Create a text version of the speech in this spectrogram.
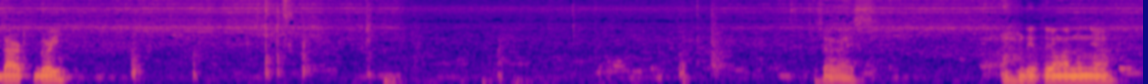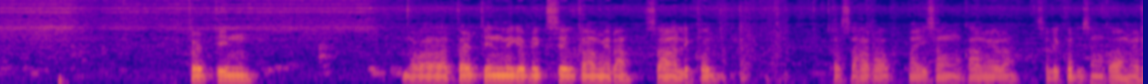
dark gray. Siya guys. Dito yung ano niya 13 naka 13 megapixel camera sa likod. Tapos sa harap may isang camera. Sa likod isang camera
